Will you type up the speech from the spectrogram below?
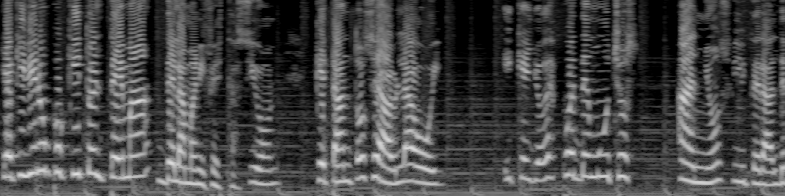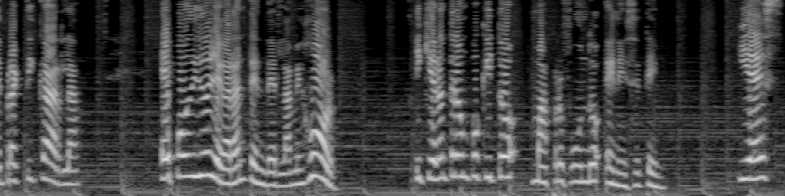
Y aquí viene un poquito el tema de la manifestación que tanto se habla hoy y que yo después de muchos años literal de practicarla he podido llegar a entenderla mejor. Y quiero entrar un poquito más profundo en ese tema. Y es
